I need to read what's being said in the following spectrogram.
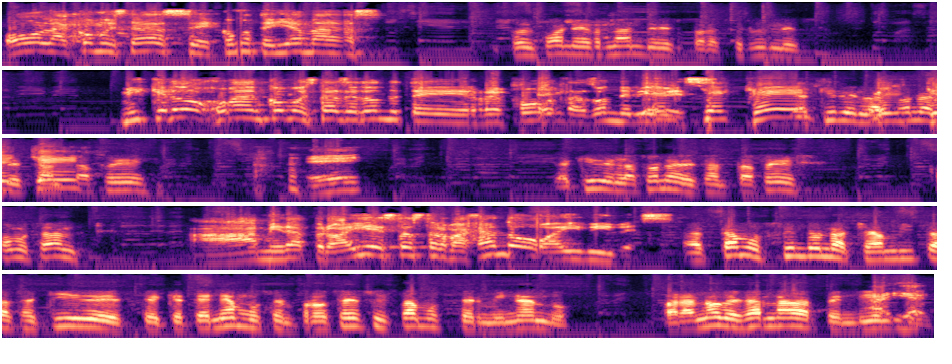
Hola, ¿cómo estás? Eh, ¿Cómo te llamas? Soy Juan Hernández, para servirles. Mi querido Juan, ¿cómo estás? ¿De dónde te reportas? ¿Dónde vives? De aquí de la zona de Santa Fe. ¿Eh? De aquí de la zona de Santa Fe. ¿Cómo están? Ah, mira, pero ahí estás trabajando o ahí vives? Estamos haciendo unas chambitas aquí este, que teníamos en proceso y estamos terminando, para no dejar nada pendiente.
